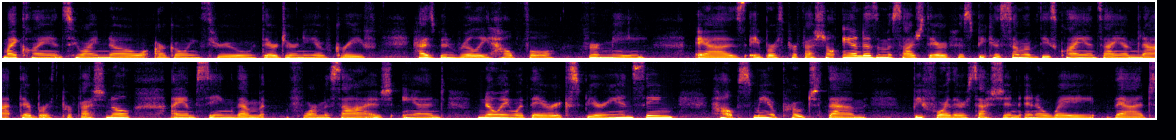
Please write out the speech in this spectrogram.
my clients who I know are going through their journey of grief has been really helpful for me as a birth professional and as a massage therapist because some of these clients I am not their birth professional. I am seeing them for massage and knowing what they are experiencing helps me approach them before their session in a way that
